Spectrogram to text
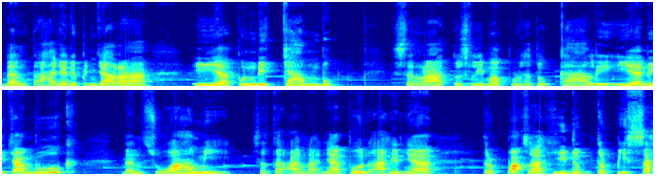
Dan tak hanya dipenjara, ia pun dicambuk. 151 kali ia dicambuk dan suami serta anaknya pun akhirnya terpaksa hidup terpisah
